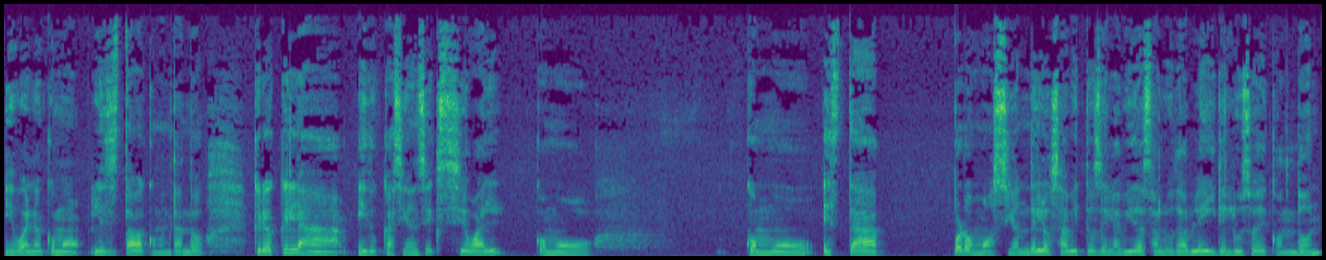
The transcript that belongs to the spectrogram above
Y bueno, como les estaba comentando, creo que la educación sexual como, como esta promoción de los hábitos de la vida saludable y del uso de condón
